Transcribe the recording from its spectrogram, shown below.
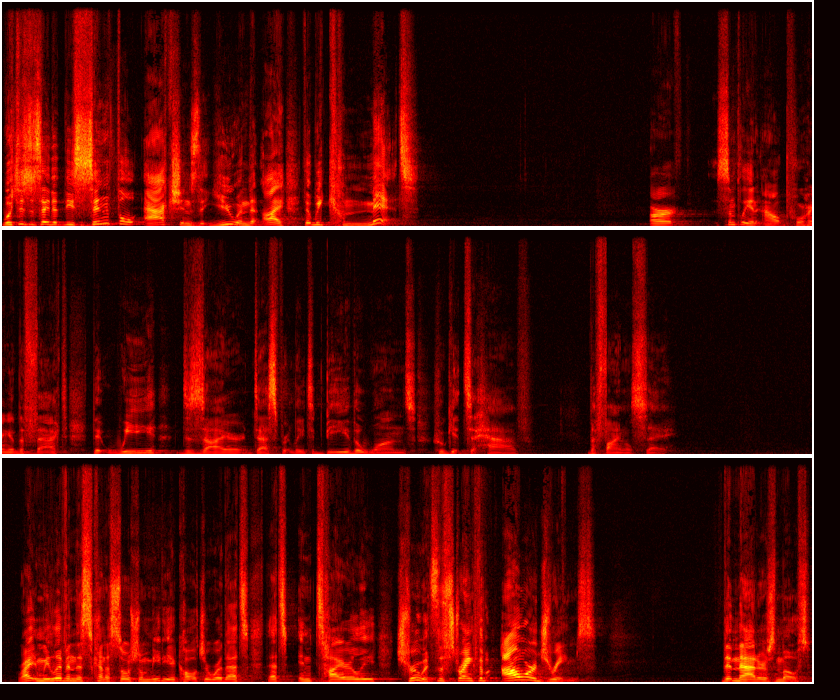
which is to say that these sinful actions that you and that I, that we commit, are simply an outpouring of the fact that we desire desperately to be the ones who get to have the final say. Right? And we live in this kind of social media culture where that's, that's entirely true. It's the strength of our dreams that matters most.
